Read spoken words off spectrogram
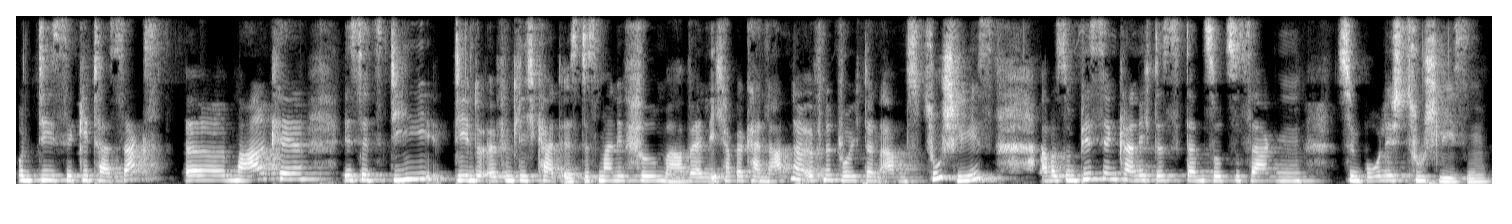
Und diese Gitarre Sachs äh, Marke ist jetzt die, die in der Öffentlichkeit ist. Das ist meine Firma, weil ich habe ja keinen Laden eröffnet, wo ich dann abends zuschließe, aber so ein bisschen kann ich das dann sozusagen symbolisch zuschließen.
